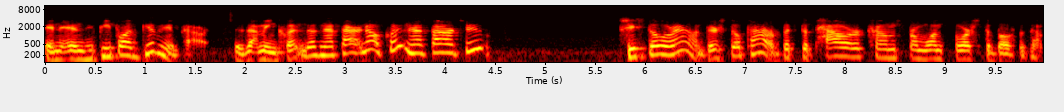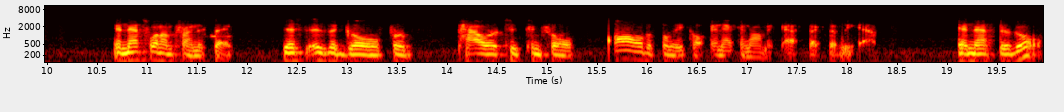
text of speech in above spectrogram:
and and people have given him power. Does that mean Clinton doesn't have power? No, Clinton has power too. She's still around. There's still power, but the power comes from one source to both of them, and that's what I'm trying to say. This is a goal for power to control all the political and economic aspects that we have. And that's their goal.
